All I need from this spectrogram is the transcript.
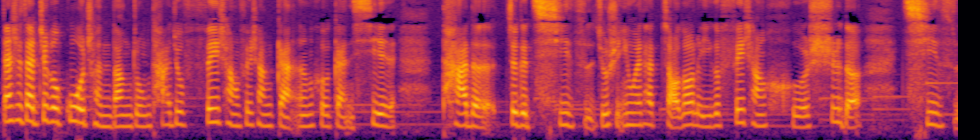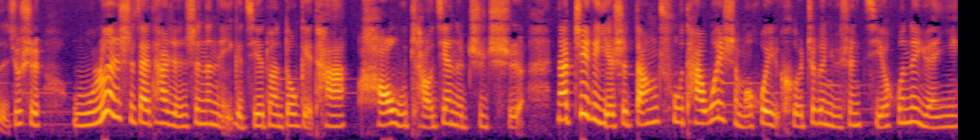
但是在这个过程当中，他就非常非常感恩和感谢他的这个妻子，就是因为他找到了一个非常合适的妻子，就是。无论是在他人生的哪一个阶段，都给他毫无条件的支持。那这个也是当初他为什么会和这个女生结婚的原因。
